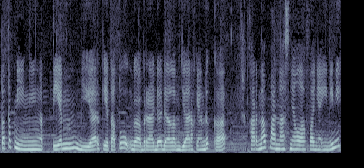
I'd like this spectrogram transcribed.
tetap ngingetin biar kita tuh nggak berada dalam jarak yang dekat karena panasnya lavanya ini nih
